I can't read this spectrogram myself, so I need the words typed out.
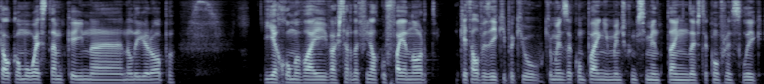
tal como o West Ham caiu na, na Liga Europa. E a Roma vai, vai estar na final com o Feyenoord que é talvez a equipa que eu, que eu menos acompanho e menos conhecimento tenho desta Conference League,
